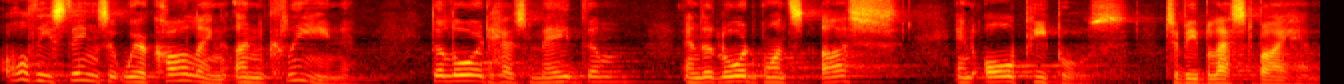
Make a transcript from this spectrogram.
all these things that we're calling unclean, the Lord has made them, and the Lord wants us and all peoples to be blessed by Him.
